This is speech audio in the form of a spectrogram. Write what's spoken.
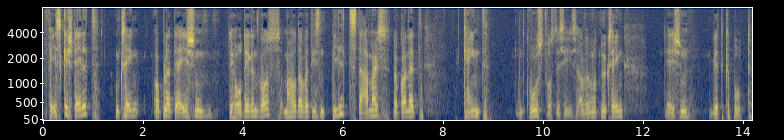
festgestellt und gesehen, hoppla, der Eschen, die hat irgendwas. Man hat aber diesen Pilz damals noch gar nicht kennt und gewusst, was das ist. Aber man hat nur gesehen, die Eschen wird kaputt.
